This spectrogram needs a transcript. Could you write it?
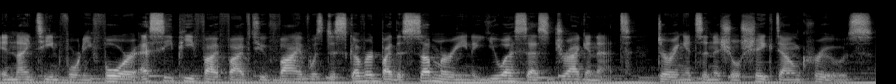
in 1944, SCP-5525 was discovered by the submarine USS Dragonet during its initial shakedown cruise.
